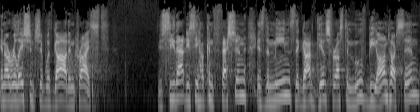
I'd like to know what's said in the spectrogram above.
in our relationship with God in Christ. You see that? Do you see how confession is the means that God gives for us to move beyond our sin?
